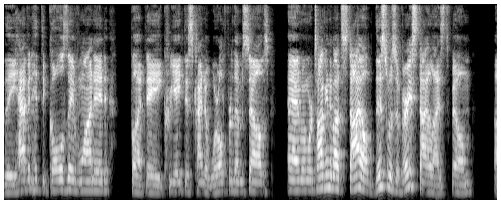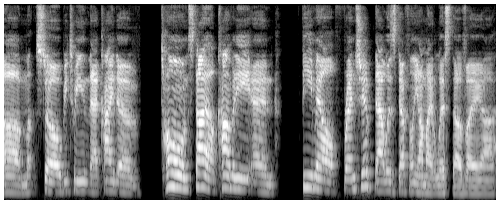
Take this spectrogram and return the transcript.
they haven't hit the goals they've wanted, but they create this kind of world for themselves. And when we're talking about style, this was a very stylized film. Um, so between that kind of tone, style, comedy, and female friendship, that was definitely on my list of a uh,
